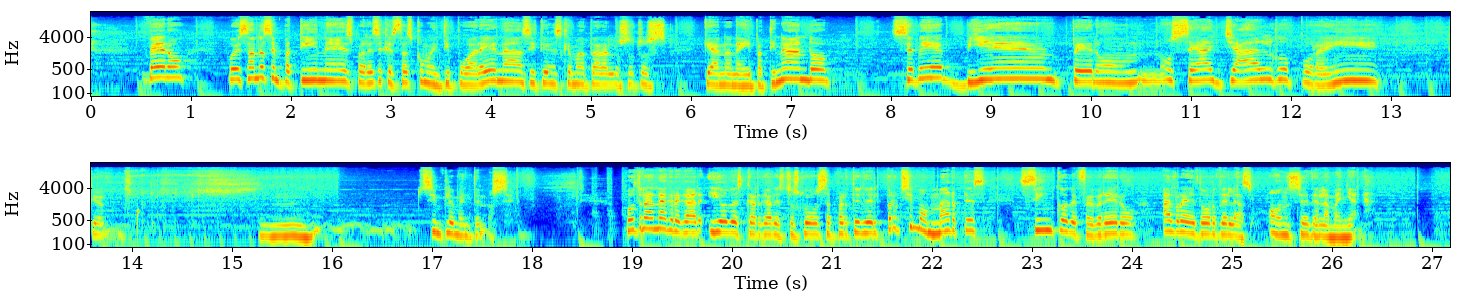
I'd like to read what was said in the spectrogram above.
Pero, pues andas en patines, parece que estás como en tipo arenas y tienes que matar a los otros que andan ahí patinando. Se ve bien, pero no sé, hay algo por ahí que... Mm, simplemente no sé. Podrán agregar y o descargar estos juegos a partir del próximo martes 5 de febrero alrededor de las 11 de la mañana.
